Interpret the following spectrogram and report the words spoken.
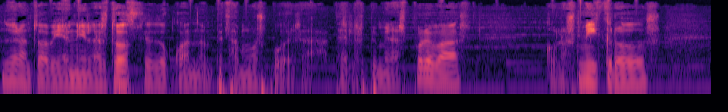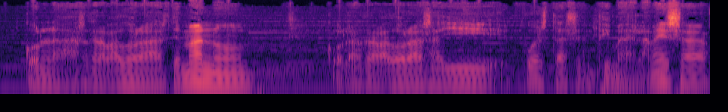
no eran todavía ni las 12 cuando empezamos pues a hacer las primeras pruebas con los micros, con las grabadoras de mano, con las grabadoras allí puestas encima de la mesa,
